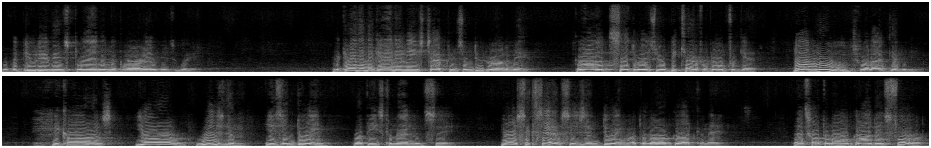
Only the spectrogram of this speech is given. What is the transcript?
with the beauty of his plan and the glory of his way. Again and again in these chapters in Deuteronomy, God said to Israel, Be careful, don't forget. Don't lose what I've given you. Because your wisdom is in doing what these commandments say. Your success is in doing what the law of God commands. That's what the law of God is for,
